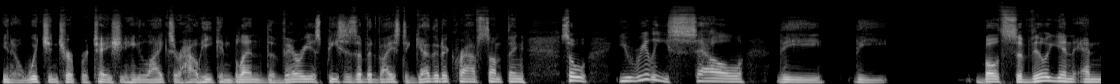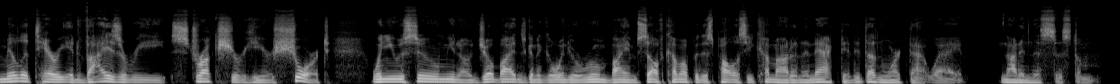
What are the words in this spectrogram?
you know, which interpretation he likes or how he can blend the various pieces of advice together to craft something. So you really sell the the both civilian and military advisory structure here short when you assume, you know, Joe Biden's going to go into a room by himself, come up with this policy, come out and enact it. It doesn't work that way. Not in this system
